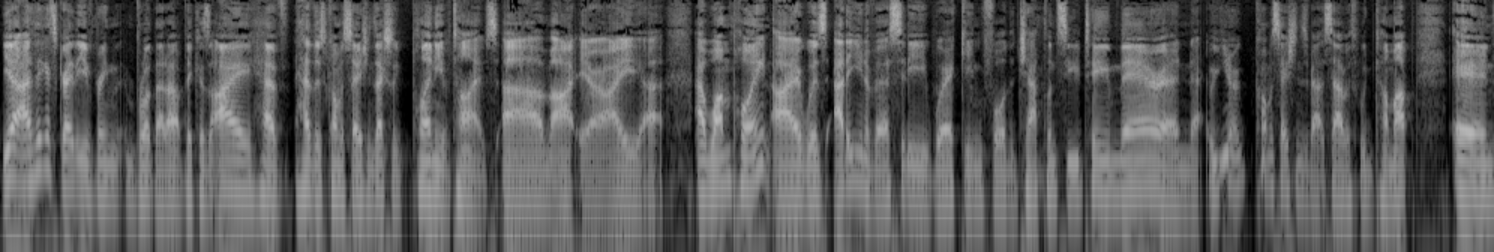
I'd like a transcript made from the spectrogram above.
Yeah, I think it's great that you've bring, brought that up because I have had those conversations actually plenty of times. Um, I, I uh, at one point I was at a university working for the chaplaincy team there, and you know conversations about Sabbath would come up, and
